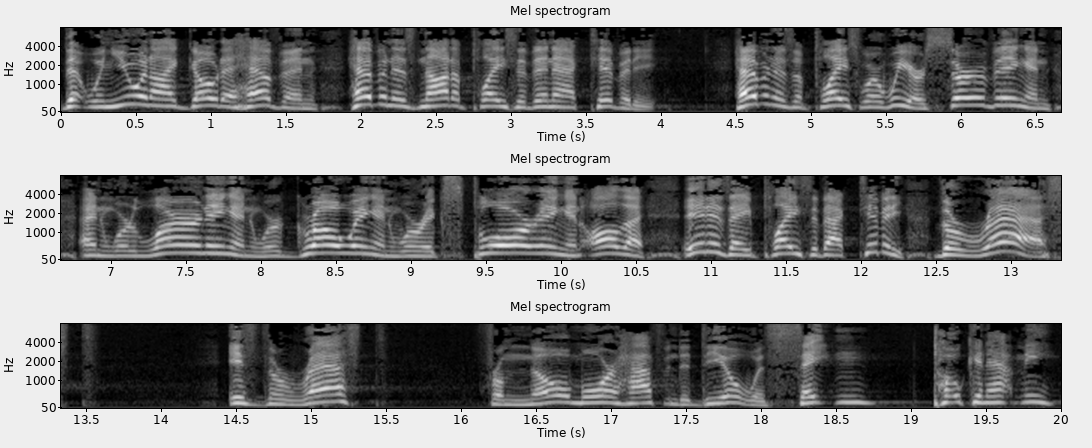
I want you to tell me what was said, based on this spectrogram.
that when you and I go to heaven, heaven is not a place of inactivity. Heaven is a place where we are serving and, and we're learning and we're growing and we're exploring and all that. It is a place of activity. The rest is the rest from no more having to deal with Satan poking at me.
